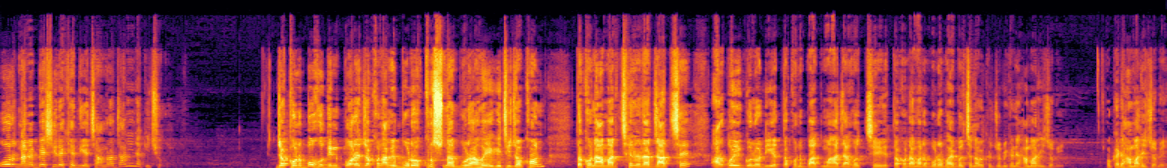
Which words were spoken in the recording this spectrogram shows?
ওর নামে বেশি রেখে দিয়েছে। আমরা জানি না কিছু। যখন বহুদিন পরে যখন আমি বুড়ো খুশনা বুড়া হয়ে গেছি যখন, তখন আমার ছেলেরা যাচ্ছে আর ওইগুলো নিয়ে তখন বাদ মাহাজা হচ্ছে। তখন আমার বড় ভাই বলছে, না ওইখানে জমিখানে আমারই জমি। ওখানে আমারই জমি।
